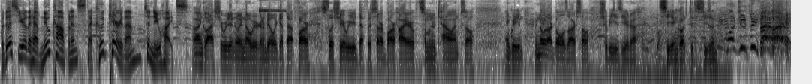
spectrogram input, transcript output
but this year they have new confidence that could carry them to new heights. I think last year we didn't really know we were going to be able to get that far. So this year we definitely set our bar higher with some new talent. So I think we, we know what our goals are, so it should be easier to see and go through the season. One, two, three, family!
